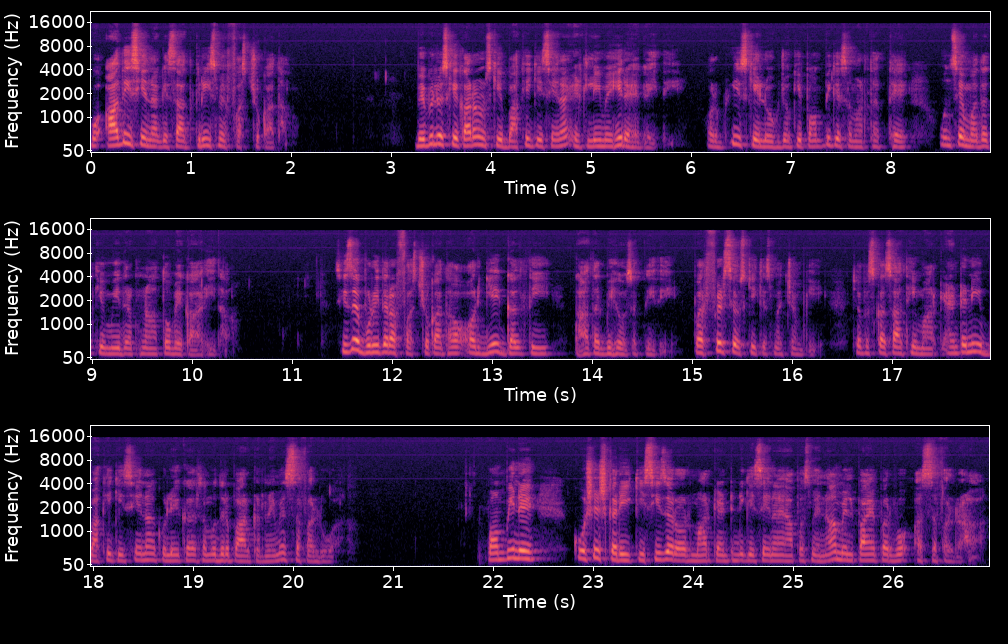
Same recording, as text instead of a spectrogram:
वो आधी सेना के साथ ग्रीस में फंस चुका था। बिबुलस के कारण उसकी बाकी की सेना इटली में ही रह गई थी और ग्रीस के लोग जो कि पॉम्पी के समर्थक थे, उनसे मदद की उम्मीद रखना तो बेकार ही था। सीजर बुरी तरह फंस चुका था और ये गलती घातक भी हो सकती थी, पर फिर से उसकी किस्मत चमकी, जब उसका साथी मार्क एंटनी बाकी की सेना को लेकर समुद्र पार करने में सफल हुआ। पॉम्पी ने कोशिश करी कि सीजर और मार्क एंटनी की सेनाएँ आपस में ना मिल पाए, पर वो असफल रहा।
